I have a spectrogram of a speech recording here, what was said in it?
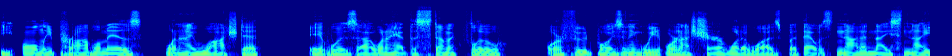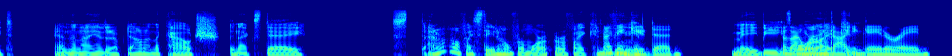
The only problem is when I watched it, it was uh, when I had the stomach flu or food poisoning. We, we're not sure what it was, but that was not a nice night. And then I ended up down on the couch the next day. I don't know if I stayed home from work or if I I think you did. maybe Because I went and got can- you Gatorade.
